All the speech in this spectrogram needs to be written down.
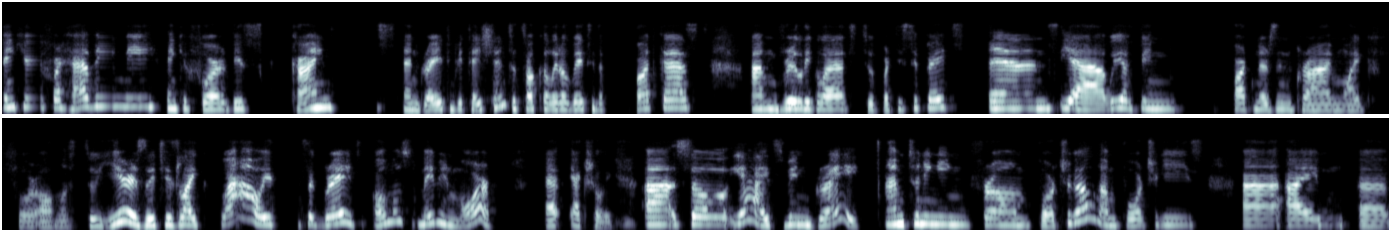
Thank you for having me. Thank you for this kind and great invitation to talk a little bit in the podcast. I'm really glad to participate. And yeah, we have been partners in crime like for almost two years, which is like, wow, it's a great, almost maybe more actually. Uh, so yeah, it's been great. I'm tuning in from Portugal. I'm Portuguese. Uh, I'm uh,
